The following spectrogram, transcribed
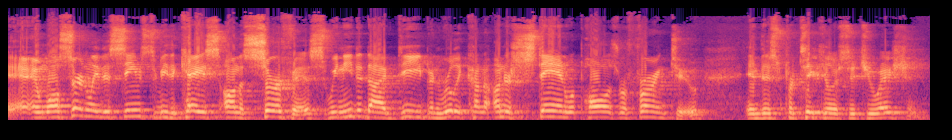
And while certainly this seems to be the case on the surface, we need to dive deep and really kind of understand what Paul is referring to in this particular situation.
